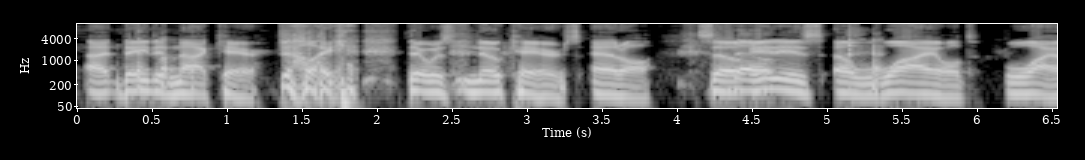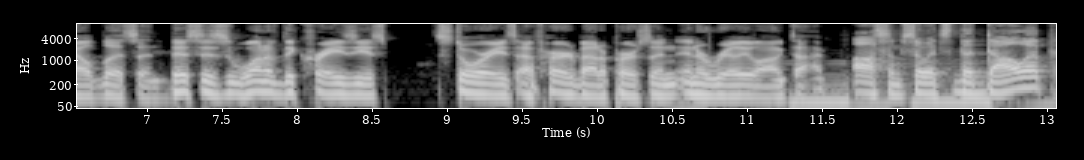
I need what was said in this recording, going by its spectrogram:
uh, they did not care. like there was no cares at all. So No. it is a wild, wild listen. This is one of the craziest stories I've heard about a person in a really long time. awesome. So it's the dollop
